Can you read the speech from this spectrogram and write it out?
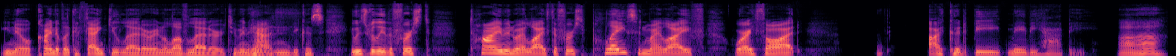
you know, kind of like a thank you letter and a love letter to Manhattan Yes. because it was really the first time in my life, the first place in my life where I thought I could be maybe happy. Ah.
